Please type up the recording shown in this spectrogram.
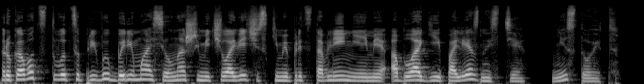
Руководствоваться при выборе масел нашими человеческими представлениями о благе и полезности не стоит.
